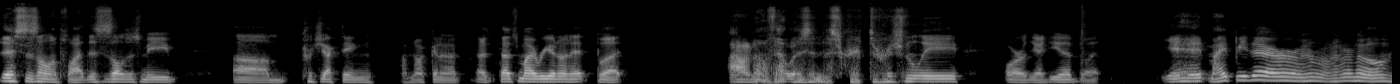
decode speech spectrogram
this is all a plot. This is all just me um projecting. I'm not gonna. That, that's my read on it, but I don't know if that was in the script originally or the idea, but yeah, it might be there. I don't, I don't know.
